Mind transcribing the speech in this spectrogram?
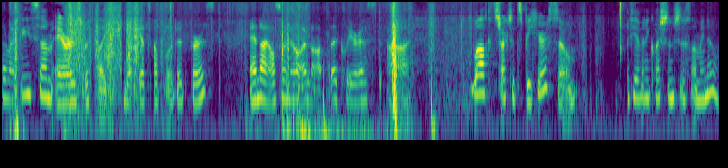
there might be some errors with like what gets uploaded first, and I also know I'm not the clearest, uh, well constructed speaker. So if you have any questions, just let me know.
